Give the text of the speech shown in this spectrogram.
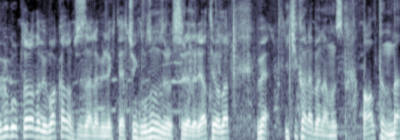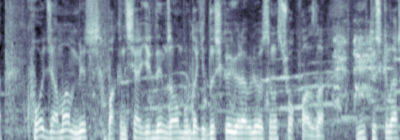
Öbür gruplara da bir bakalım sizlerle birlikte. Çünkü uzun uzun süredir yatıyorlar ve iki karabelamız altında kocaman bir bakın içeri girdiğim zaman buradaki dışkıyı görebiliyorsunuz. Çok fazla büyük dışkılar.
